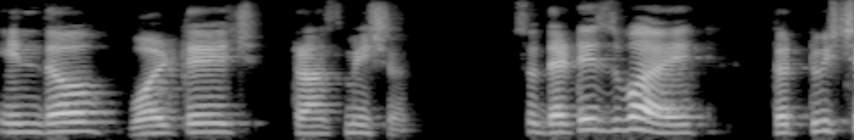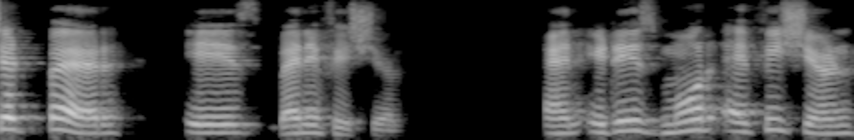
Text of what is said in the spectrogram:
in the voltage transmission. So that is why the twisted pair is beneficial and it is more efficient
